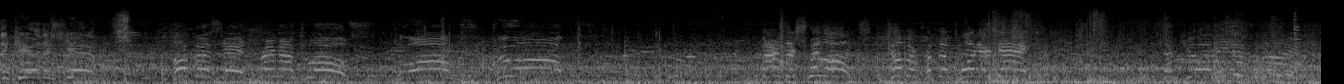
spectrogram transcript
Secure the ship! Hook us in! Bring her close! Arms! Arms! Man the! Cover from the quarter deck! Secure the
